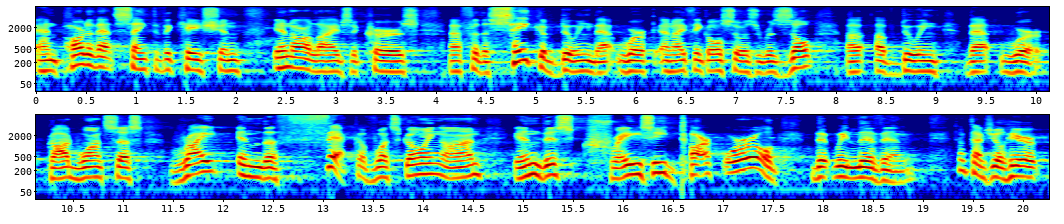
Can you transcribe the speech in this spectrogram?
and part of that sanctification in our lives occurs uh, for the sake of doing that work, and I think also as a result uh, of doing that work. God wants us right in the thick of what's going on in this crazy, dark world that we live in. Sometimes you'll hear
